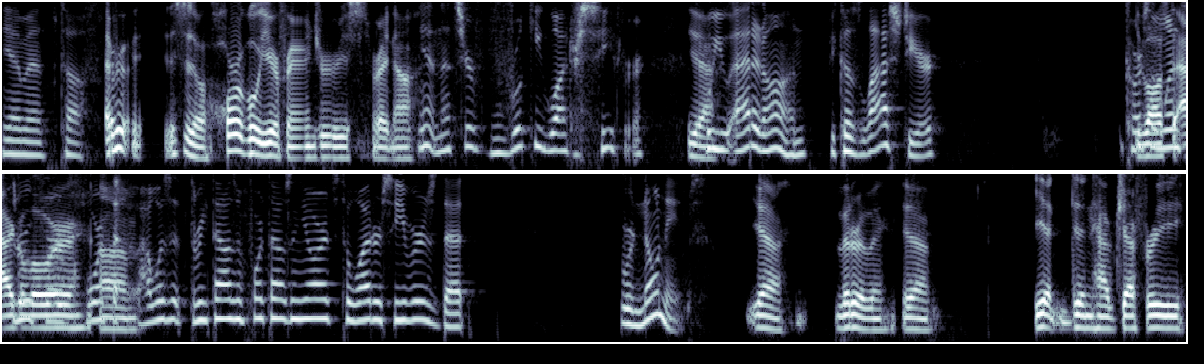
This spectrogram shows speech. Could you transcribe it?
Yeah, man, tough. Every this is a horrible year for injuries right now. Yeah, and that's your rookie wide receiver. Yeah. who you added on because last year Carson lost Wentz Agholor, four um, how was it 3,000 4,000 yards to wide receivers that were no names. Yeah. Literally. Yeah. Yeah. Didn't have Jeffery.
